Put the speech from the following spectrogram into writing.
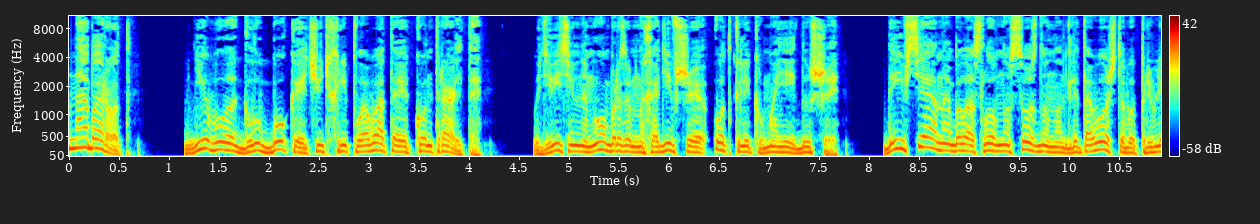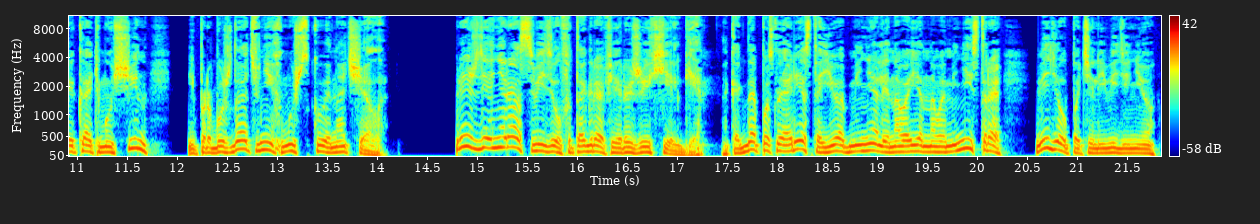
Наоборот. В нее было глубокое, чуть хрипловатое контральто, удивительным образом находившее отклик в моей душе. Да и вся она была словно создана для того, чтобы привлекать мужчин и пробуждать в них мужское начало. Прежде я не раз видел фотографии рыжей Хельги, а когда после ареста ее обменяли на военного министра, видел по телевидению,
